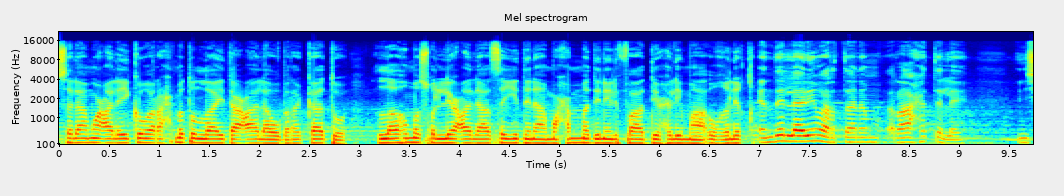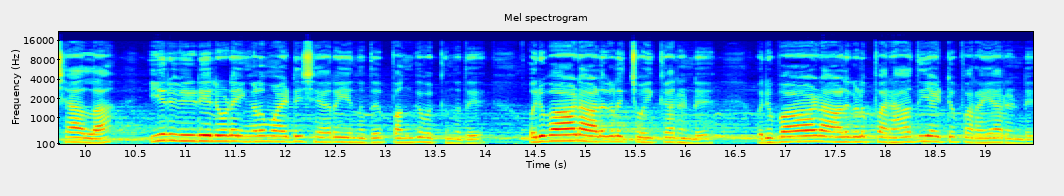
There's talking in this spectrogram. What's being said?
അസ്സലാമു അലൈക്കും വറഹ്മത്തുള്ളാഹി തആല വാത്തു അല്ലാഹുമ്മ സ്വല്ലി അലാ സയ്യിദിന മുഹമ്മദിനിൽ ഫാത്തിഹ ലിമാ ഉഗ്ലിഖ്. എന്തെല്ലാവരെയും വർത്താനം? റാഹത്തല്ലേ? ഇൻഷാ അല്ലാ ഈ ഒരു വീഡിയോയിലൂടെ നിങ്ങളുമായിട്ട് ഷെയർ ചെയ്യുന്നത് പങ്കുവെക്കുന്നത് ഒരുപാട് ആളുകൾ ചോദിക്കാറുണ്ട്. ഒരുപാട് ആളുകൾ പരാതിയായിട്ട് പറയാറുണ്ട്.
